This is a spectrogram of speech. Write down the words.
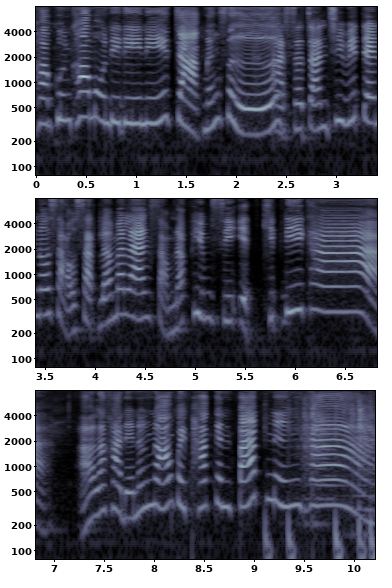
ขอบคุณข้อมูลดีๆ นี้จากหนังสือ อัศจรรย์ชีวิตไดโนเสาร์สัตว์และแมลงสำนักพิมพ์ซีเอ็ดคิดดีค่ะ เอาละค่ะ เดี๋ยวน้องๆไปพักกันแป๊บหนึ่งค่ะ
